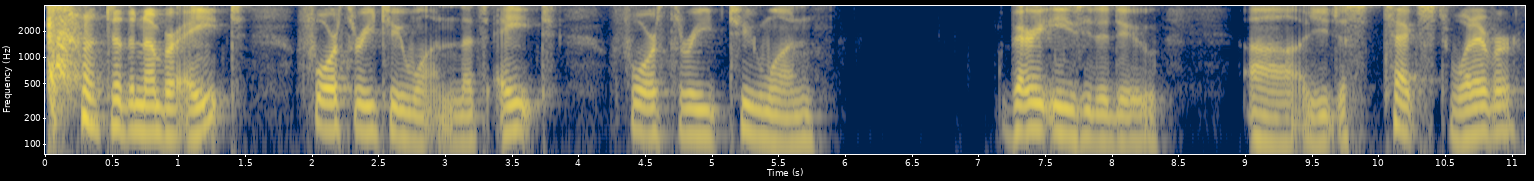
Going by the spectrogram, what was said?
to the number 84321. That's 84321. Very easy to do. Uh, you just text whatever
